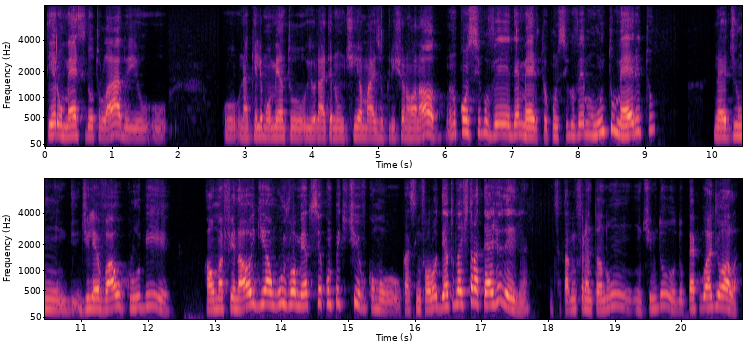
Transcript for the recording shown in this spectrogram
ter o Messi do outro lado e o, o, o, naquele momento o United não tinha mais o Cristiano Ronaldo, eu não consigo ver demérito, eu consigo ver muito mérito né, de, um, de, levar o clube a uma final e de alguns momentos ser competitivo, como o Cassim falou, dentro da estratégia dele, né? Você estava enfrentando um, um, time do, do Pep Guardiola.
